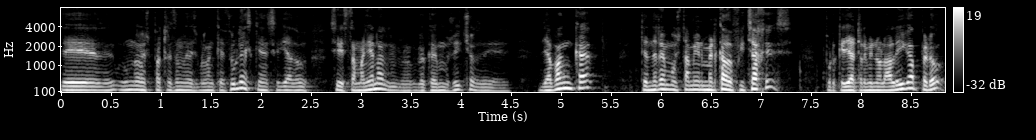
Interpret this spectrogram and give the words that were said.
eh, unos patrocinadores blanqueazules que han sellado, sí, esta mañana, lo, que hemos dicho de, de Abanca. Tendremos también mercado fichajes, porque ya terminó la liga, pero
